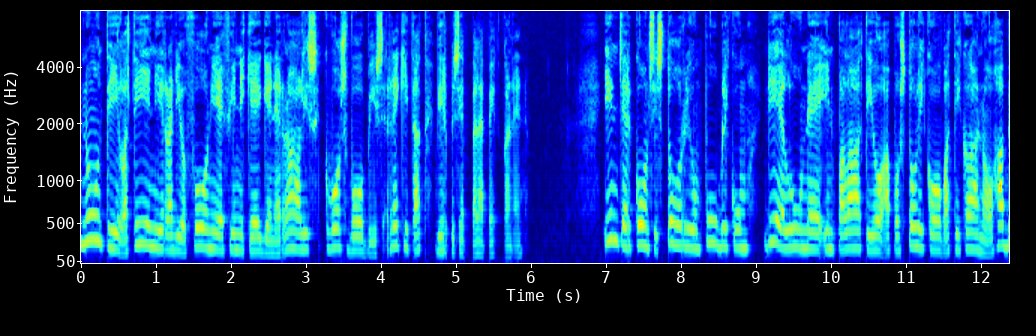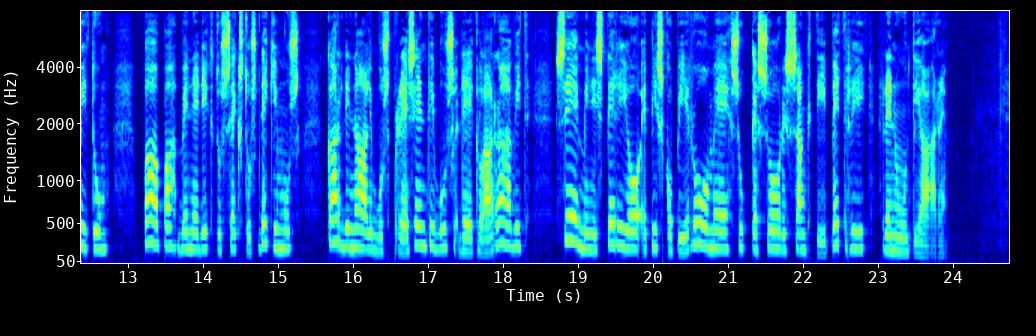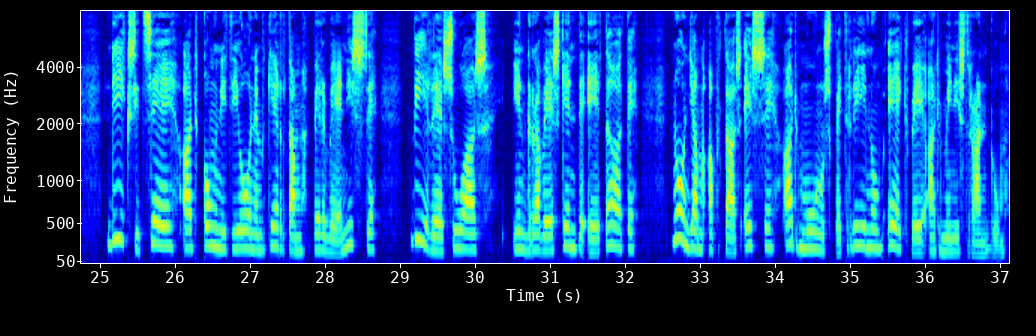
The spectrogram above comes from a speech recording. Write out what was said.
Nuunti latini radiofonie finnike generalis quos vobis rekitat Virpi Seppälä-Pekkanen. Inter consistorium publicum die lune in palatio apostolico Vaticano habitum Papa Benedictus sextus decimus cardinalibus presentibus declaravit se ministerio episcopi Rome successoris sancti Petri renuntiare. Dixit se ad cognitionem kertam pervenisse vire suas in grave scente etate non jam aptas esse ad munus petrinum eque administrandum.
